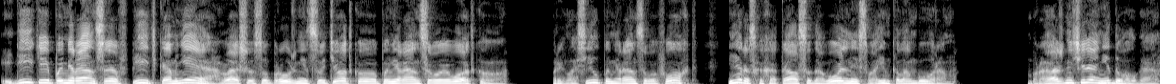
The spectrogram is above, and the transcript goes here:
«Идите, Померанцев, пить ко мне, вашу супружницу, тетку, померанцевую водку!» Пригласил Померанцева Фохт и расхохотался, довольный своим каламбуром. Бражничали они долго.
